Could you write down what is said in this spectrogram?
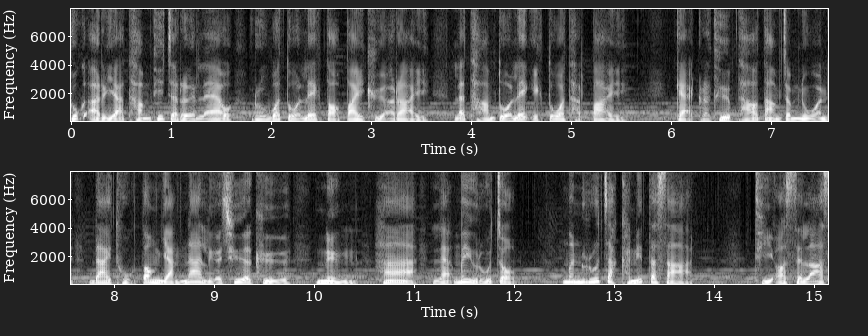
ทุกอารยธรรมที่เจริญแล้ว รู้ว่าตัวเลขต่อไปคืออะไร และถามตัวเลขอีกตัวถัดไป แกะกระทืบเท้าตามจำนวนได้ถูกต้องอย่างน่าเหลือเชื่อคือ 1 5 และไม่รู้จบ มันรู้จักคณิตศาสตร์ทีออสเซลัส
